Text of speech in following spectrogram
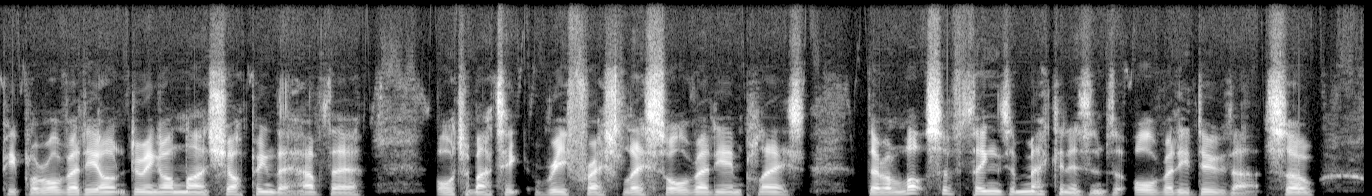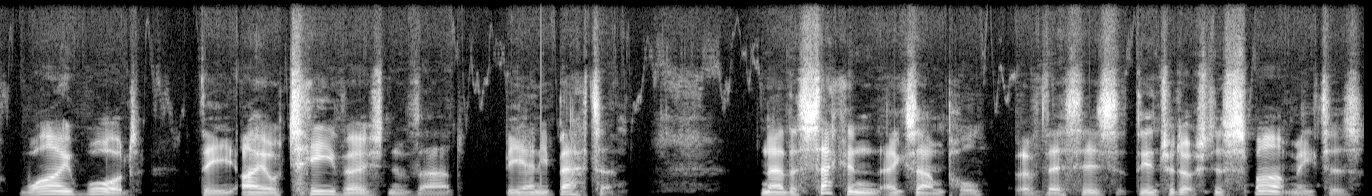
people are already on, doing online shopping. They have their automatic refresh lists already in place. There are lots of things and mechanisms that already do that. So, why would the IoT version of that be any better? Now, the second example of this is the introduction of smart meters.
